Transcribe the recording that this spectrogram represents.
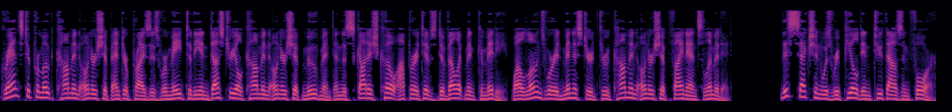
Grants to promote common ownership enterprises were made to the Industrial Common Ownership Movement and the Scottish Co-operatives Development Committee, while loans were administered through Common Ownership Finance Limited. This section was repealed in 2004.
